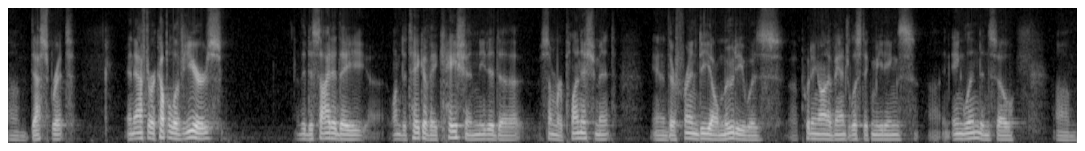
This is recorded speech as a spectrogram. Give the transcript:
um, desperate. And after a couple of years, they decided they uh, wanted to take a vacation, needed uh, some replenishment, and their friend D.L. Moody was uh, putting on evangelistic meetings uh, in England, and so um,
